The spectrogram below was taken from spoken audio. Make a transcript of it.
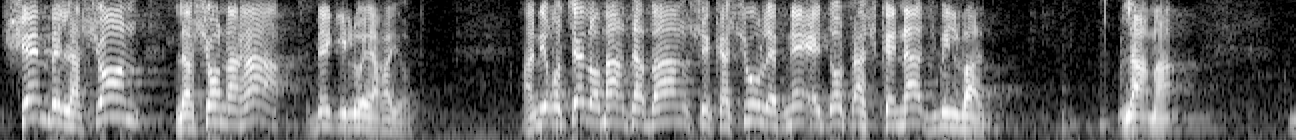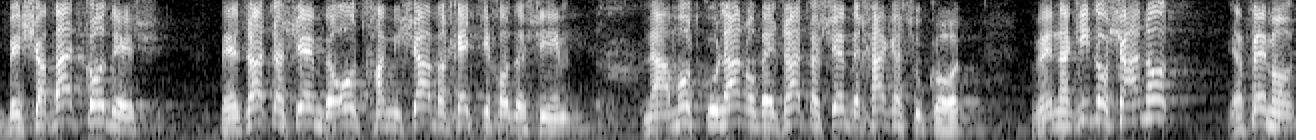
שם ולשון, לשון הרע וגילוי עריות. אני רוצה לומר דבר שקשור לבני עדות אשכנז בלבד. למה? בשבת קודש, בעזרת השם בעוד חמישה וחצי חודשים, נעמוד כולנו בעזרת השם בחג הסוכות ונגיד הושענות. יפה מאוד.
